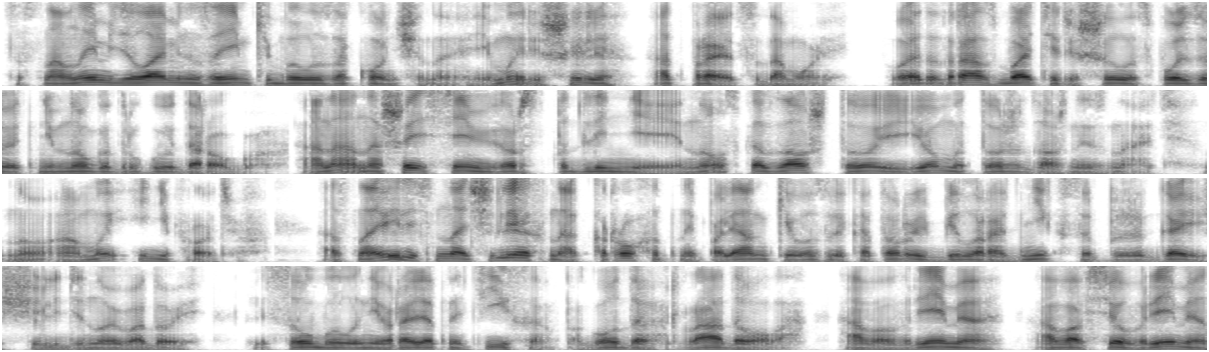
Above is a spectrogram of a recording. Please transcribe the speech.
С основными делами на заимке было закончено, и мы решили отправиться домой. В этот раз батя решил использовать немного другую дорогу. Она на 6-7 верст подлиннее, но сказал, что ее мы тоже должны знать. Ну, а мы и не против. Остановились на ночлег на крохотной полянке, возле которой бил родник с обжигающей ледяной водой. Лесу было невероятно тихо, погода радовала, а во время, а во все время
